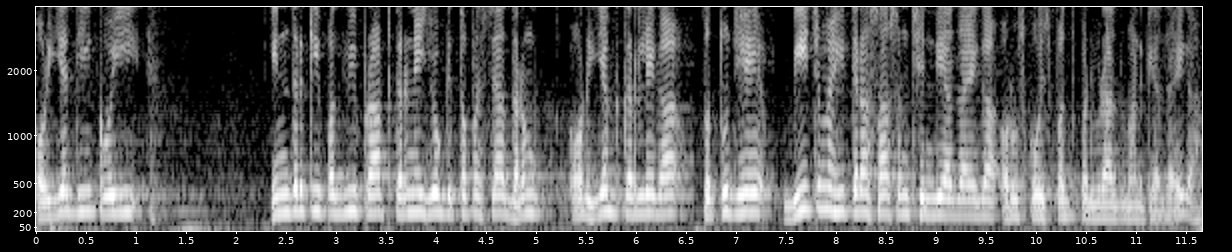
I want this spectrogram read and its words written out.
और यदि कोई इंद्र की पदवी प्राप्त करने योग्य तपस्या, धर्म और यज्ञ कर लेगा तो तुझे बीच में ही तेरा शासन छीन लिया जाएगा और उसको इस पद पर विराजमान किया जाएगा।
